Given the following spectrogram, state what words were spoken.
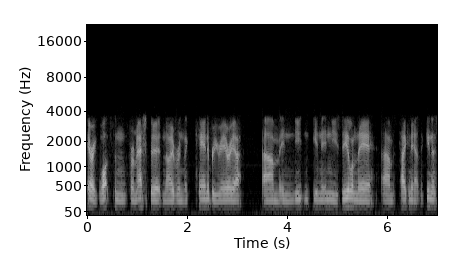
Eric Watson from Ashburton over in the Canterbury area um, in, New, in, in New Zealand. There um, has taken out the Guinness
